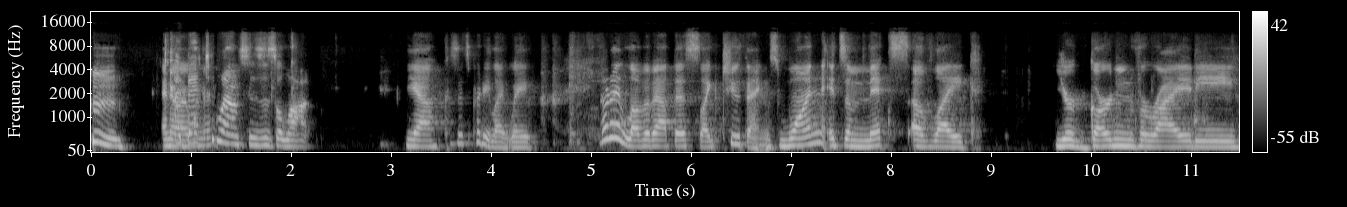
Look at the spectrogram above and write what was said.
Hmm. I know. I, I, bet wonder. two ounces is a lot. Yeah, because it's pretty lightweight. What I love about this? Like two things. One, it's a mix of like your garden variety,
